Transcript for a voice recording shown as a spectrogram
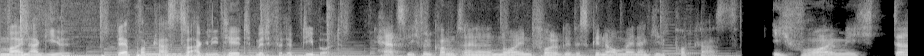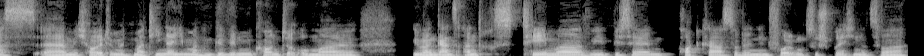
mein Agil, der Podcast zur Agilität mit Philipp Diebold. Herzlich willkommen zu einer neuen Folge des Genau mein Agil Podcasts. Ich freue mich, dass ähm, ich heute mit Martina jemanden gewinnen konnte, um mal über ein ganz anderes Thema wie bisher im Podcast oder in den Folgen zu sprechen. Und zwar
